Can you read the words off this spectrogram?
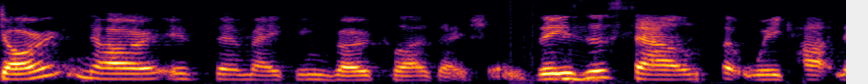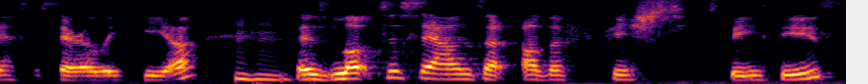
don't know if they're making vocalizations. These are sounds that we can't necessarily hear. Mhm. There's lots of sounds that other fish species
